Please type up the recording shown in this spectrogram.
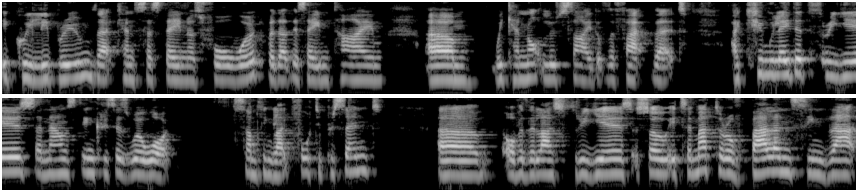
equilibrium that can sustain us forward. But at the same time, um, we cannot lose sight of the fact that accumulated three years announced increases were what something like 40% uh, over the last three years so it's a matter of balancing that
